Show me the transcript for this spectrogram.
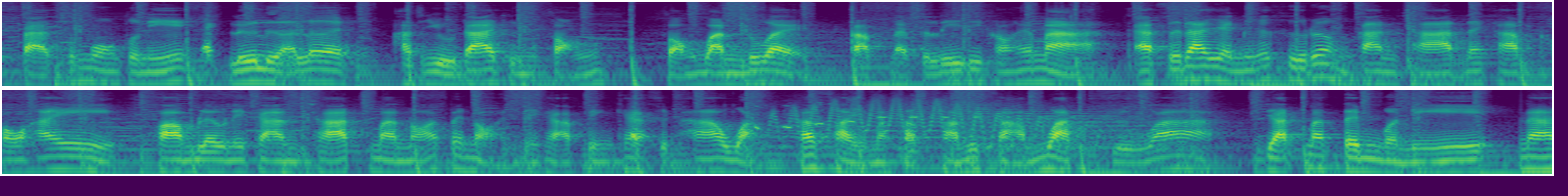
7-8 ชั่วโมงตัวนี้เหลือๆเลย อาจจะอยู่ได้ถึง 2 2 วันด้วยกับแบตเตอรี่ที่เขาให้มาแอบเสียดายอย่างหนึงก็คือเรื่องของการชาร์จนะครับเขาให้ความเร็วในการชาร์จมาน้อยไปหน่อยนะครับเพียงแค่ 15 วัตต์ถ้าใส่มาสัก 33 วัตต์ หรือว่ายัดมาเต็มกว่านี้น่า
